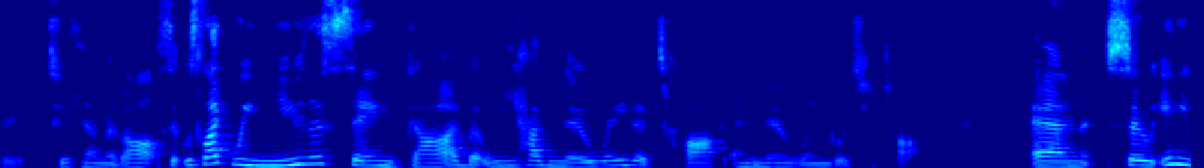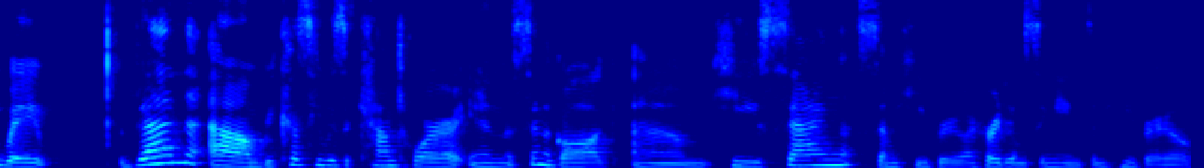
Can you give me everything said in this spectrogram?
to, to him at all. So it was like we knew the same God, but we had no way to talk and no language to talk. And so, anyway, then um, because he was a cantor in the synagogue, um, he sang some Hebrew. I heard him singing some Hebrew.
